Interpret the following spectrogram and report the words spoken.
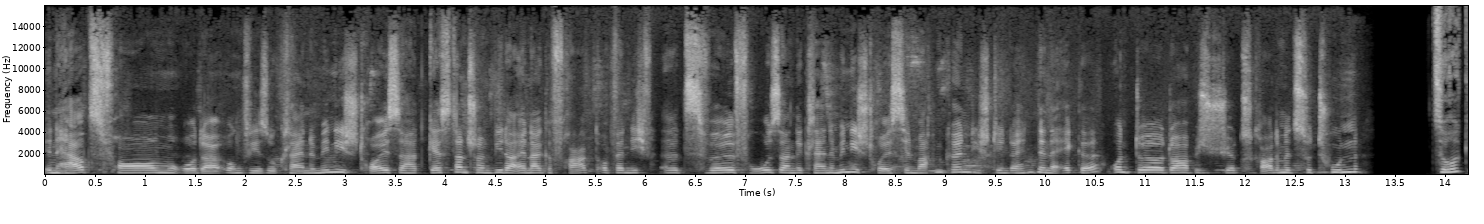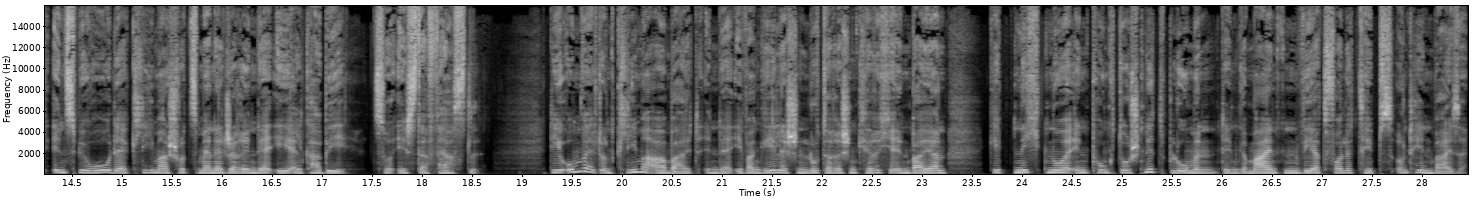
in Herzform oder irgendwie so kleine Mini-Sträuße, hat gestern schon wieder einer gefragt, ob wir nicht äh, zwölf rosane kleine Mini-Sträußchen machen können. Die stehen da hinten in der Ecke. Und äh, da habe ich jetzt gerade mit zu tun. Zurück ins Büro der Klimaschutzmanagerin der ELKB, zur Esther Ferstl. Die Umwelt- und Klimaarbeit in der evangelischen lutherischen Kirche in Bayern gibt nicht nur in puncto Schnittblumen den Gemeinden wertvolle Tipps und Hinweise.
